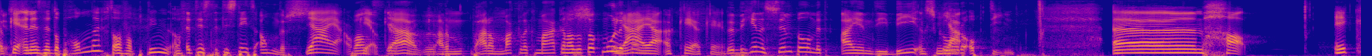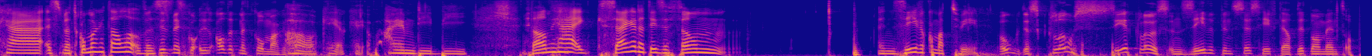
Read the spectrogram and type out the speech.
oké. is. En is dit op 100 of op 10? Of... Het is, het is steeds anders. Ja, ja, oké, Want ja, waarom, waarom makkelijk maken als het ook moeilijk Ja, kan? ja, oké, oké. We beginnen simpel met IMDb, een score Ja. op 10. Ehm, ha. Ik ga... Is het met kommagetallen? Of is Het is, met, het is altijd met komma Oh, getallen. oké, oké. Op IMDb. Dan ga ik zeggen dat deze film een 7,2. Oh, dat is close. Zeer close. Een 7.6 heeft hij op dit moment op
